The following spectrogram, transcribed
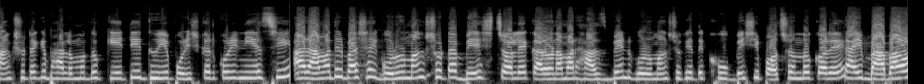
মাংসটাকে ভালো মতো কেটে ধুয়ে পরিষ্কার করে নিয়েছি। আর আমাদের বাসায় গরুর মাংসটা বেশ চলে কারণ আমার হাজবেন্ড গরুর মাংস খেতে খুব বেশি পছন্দ করে। তাই বাবাও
